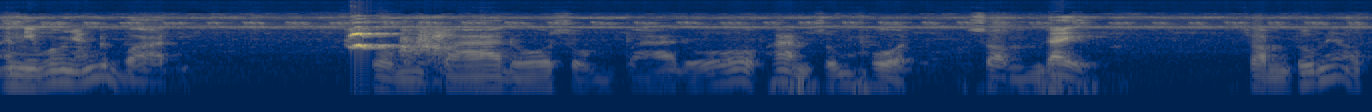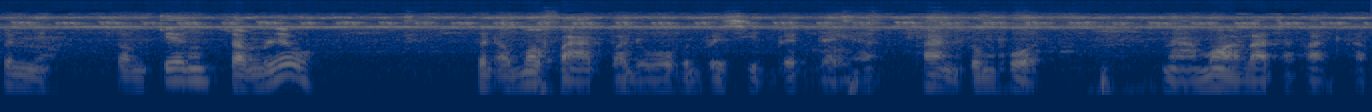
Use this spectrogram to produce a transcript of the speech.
อันนี้ว่ายังได้บาทนี่สมปลาโดสมปลาโดผ่านสมโพธสมได้สมทุกแนวเพิ่นนี่สมเจียงสมเร็วเพิ่นเอามาฝากปลาโดเพิ่นไปสิบเป็ดได้ครับผ่านสมโพธิหนาหม้อราชพัฒครับ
